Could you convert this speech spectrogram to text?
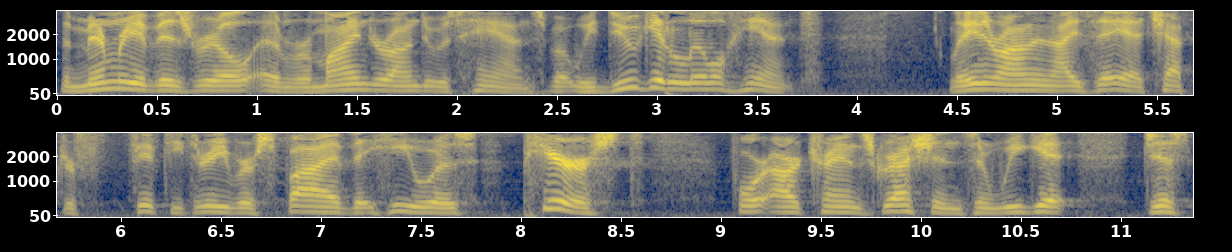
the memory of Israel, a reminder onto his hands. But we do get a little hint later on in Isaiah chapter 53, verse 5, that he was pierced for our transgressions. And we get just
